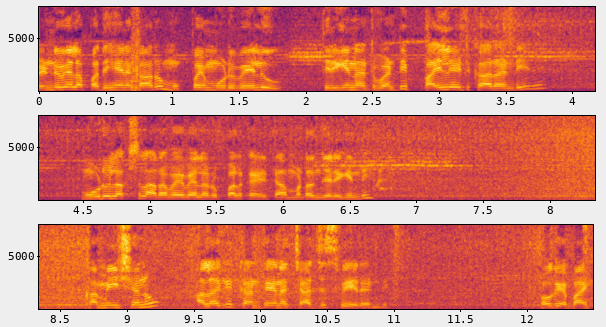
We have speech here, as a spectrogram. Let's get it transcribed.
రెండు వేల పదిహేను కారు ముప్పై మూడు వేలు తిరిగినటువంటి పైలట్ కార్ అండి ఇది. మూడు లక్షల అరవై వేల రూపాయలకి అయితే అమ్మటం జరిగింది. కమిషను అలాగే కంటైనర్ ఛార్జెస్ వేరండి. Okay bye.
